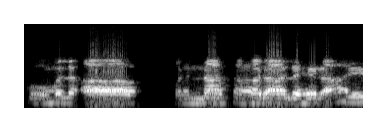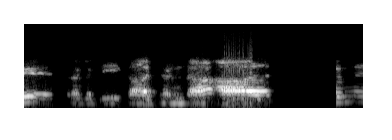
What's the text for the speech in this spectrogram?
કોમલ આ. પન્ના સહારા લહેરાએ પ્રગતિ ઝંડા આજ. એમને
